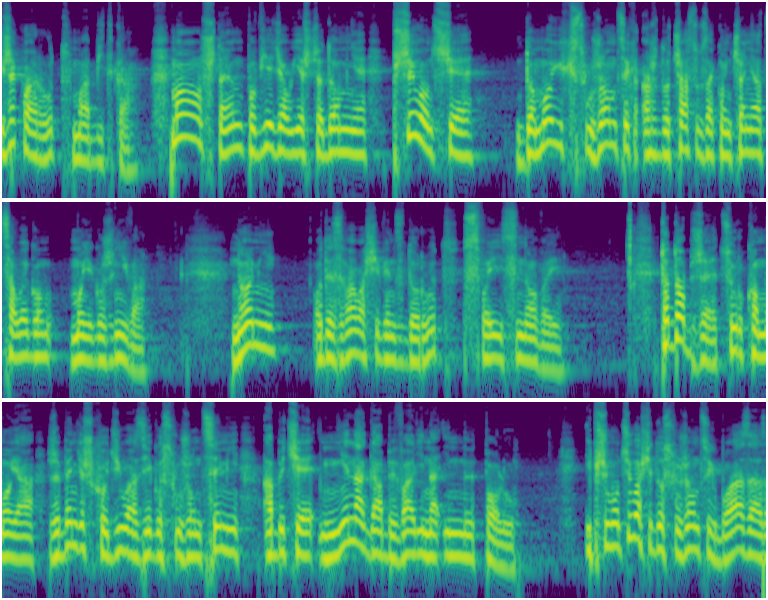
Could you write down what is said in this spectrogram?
I rzekła Rut, Moabitka, mąż ten powiedział jeszcze do mnie, przyłącz się do moich służących aż do czasu zakończenia całego mojego żniwa. Noemi odezwała się więc do Rut, swojej synowej. To dobrze, córko moja, że będziesz chodziła z jego służącymi, aby cię nie nagabywali na innym polu. I przyłączyła się do służących Boaza,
